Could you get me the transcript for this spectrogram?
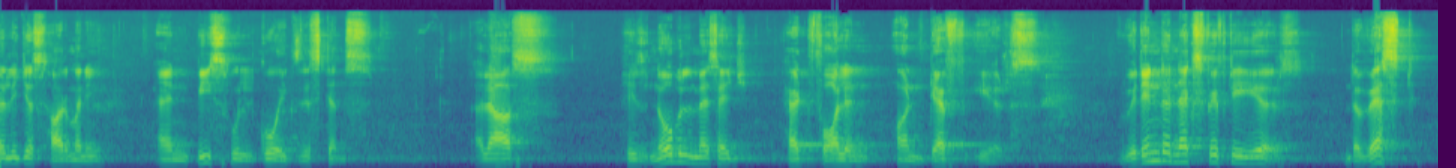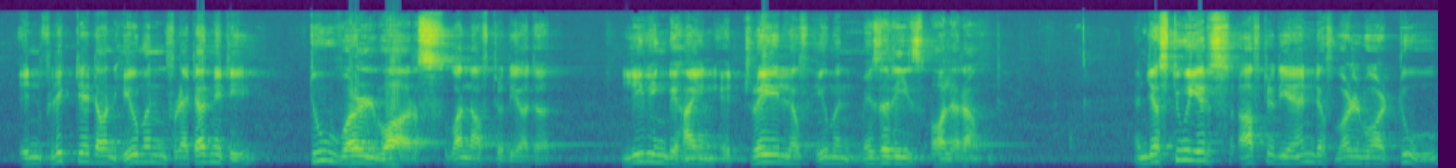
religious harmony and peaceful coexistence. Alas, his noble message had fallen on deaf ears. Within the next 50 years, the West inflicted on human fraternity two world wars, one after the other, leaving behind a trail of human miseries all around. And just two years after the end of World War II,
